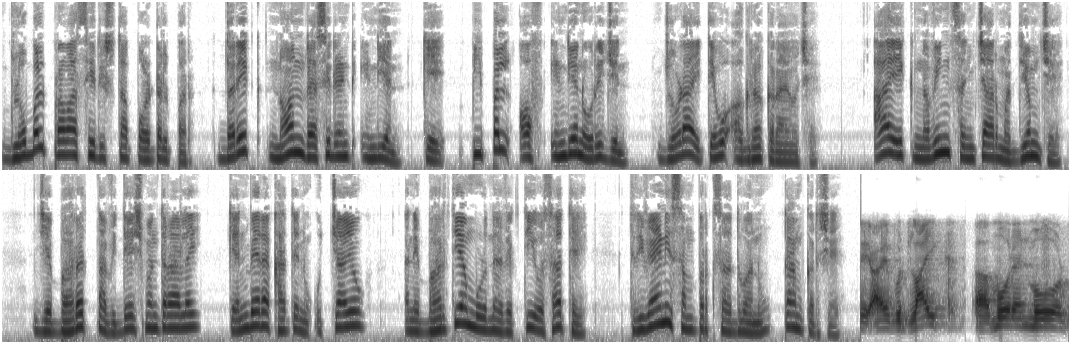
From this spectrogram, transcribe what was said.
ગ્લોબલ પ્રવાસી રિશ્તા પોર્ટલ પર દરેક નોન રેસિડેન્ટ ઇન્ડિયન કે પીપલ ઓફ ઇન્ડિયન ઓરિજિન જોડાય તેવો આગ્રહ કરાયો છે આ એક નવીન સંચાર માધ્યમ છે જે ભારતના વિદેશ મંત્રાલય કેનબેરા ખાતેનું ઉચ્ચાયોગ અને ભારતીય મૂળના વ્યક્તિઓ સાથે ત્રિવેણી સંપર્ક સાધવાનું કામ કરશે uh, more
